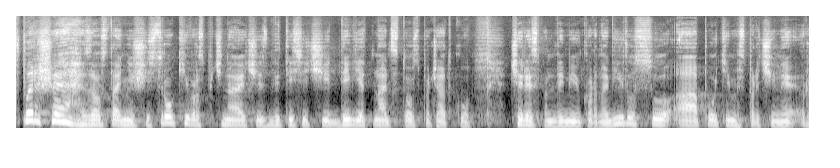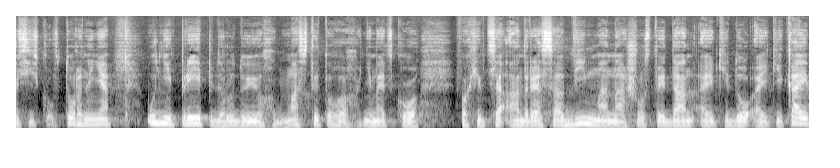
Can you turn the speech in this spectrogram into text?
Вперше за останні шість років, розпочинаючи з 2019-го спочатку через пандемію коронавірусу, а потім з причини російського вторгнення, у Дніпрі під орудою маститого німецького фахівця Андреаса Віммана, шостий дан Айкідо Айкікай,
